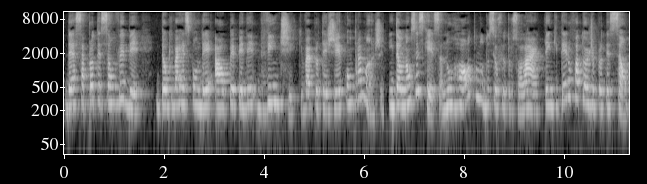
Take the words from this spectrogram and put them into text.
dessa proteção UVB. Então, que vai responder ao PPD 20, que vai proteger contra a mancha. Então, não se esqueça, no rótulo do seu filtro solar tem que ter o fator de proteção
